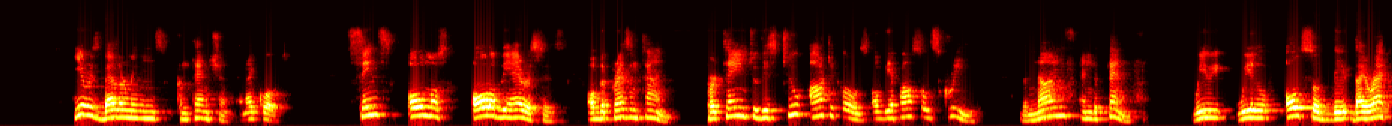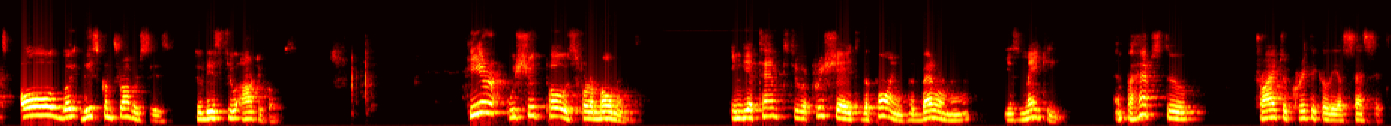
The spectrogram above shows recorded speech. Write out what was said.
Here is Bellarmine's contention, and I quote Since almost all of the heresies of the present time pertain to these two articles of the Apostles' Creed, the ninth and the tenth, we will also di direct all the, these controversies to these two articles. Here we should pause for a moment in the attempt to appreciate the point that Bellarmine is making and perhaps to try to critically assess it.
